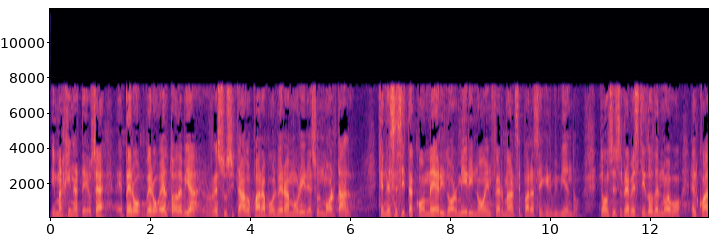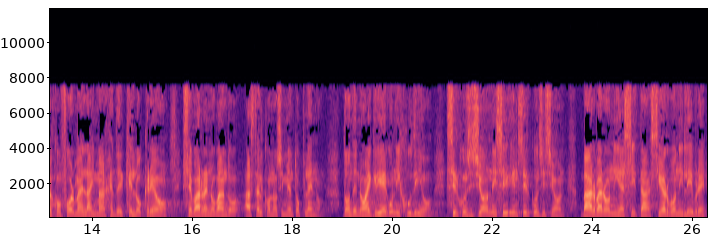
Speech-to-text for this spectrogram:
Imagínate, o sea, eh, pero, pero él todavía resucitado para volver a morir, es un mortal que necesita comer y dormir y no enfermarse para seguir viviendo. Entonces, revestido de nuevo, el cual conforma la imagen del que lo creó, se va renovando hasta el conocimiento pleno donde no hay griego ni judío, circuncisión ni incircuncisión, bárbaro ni escita, siervo ni libre,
